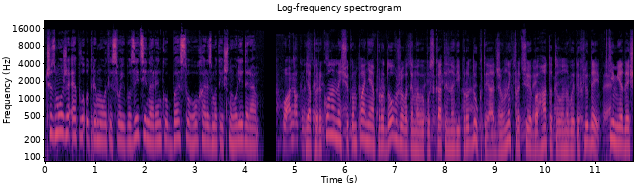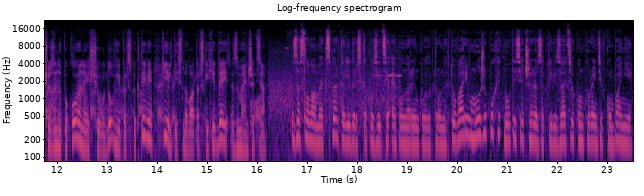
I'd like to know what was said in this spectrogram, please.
Чи зможе Apple утримувати свої позиції на ринку без свого харизматичного лідера? Я переконаний, що компанія продовжуватиме випускати нові продукти, адже у них працює багато талановитих людей. Втім, я дещо занепокоєний, що у довгій перспективі кількість новаторських ідей зменшиться. За словами експерта, лідерська позиція Apple на ринку електронних товарів може похитнутися через активізацію конкурентів компанії,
